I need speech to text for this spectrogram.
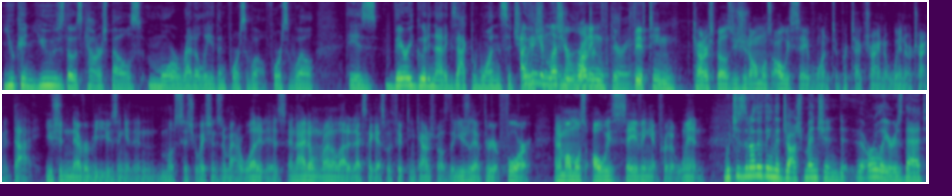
you can use those counterspells more readily than force of will. Force of will is very good in that exact one situation. I think unless you're running theory. 15 counterspells, you should almost always save one to protect trying to win or trying to die. You should never be using it in most situations, no matter what it is. And I don't run a lot of decks, I guess, with 15 counterspells. They usually have three or four, and I'm almost always saving it for the win. which is another thing that Josh mentioned earlier is that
